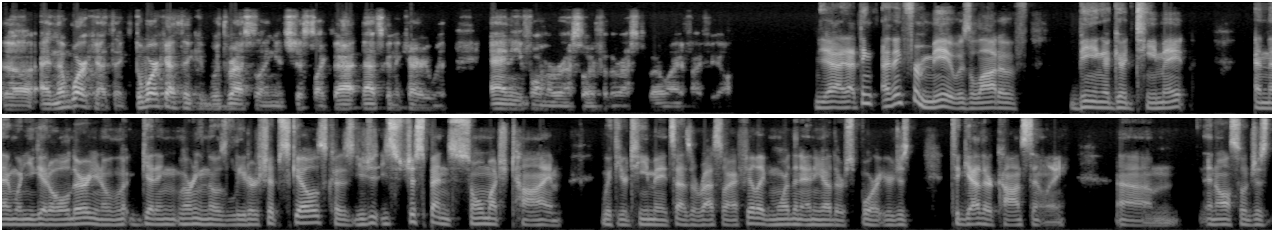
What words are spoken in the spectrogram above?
the and the work ethic. The work ethic with wrestling, it's just like that. That's going to carry with any former wrestler for the rest of their life. I feel. Yeah, I think I think for me it was a lot of being a good teammate, and then when you get older, you know, getting learning those leadership skills because you just you just spend so much time with your teammates as a wrestler. I feel like more than any other sport, you're just together constantly. Um, and also just,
